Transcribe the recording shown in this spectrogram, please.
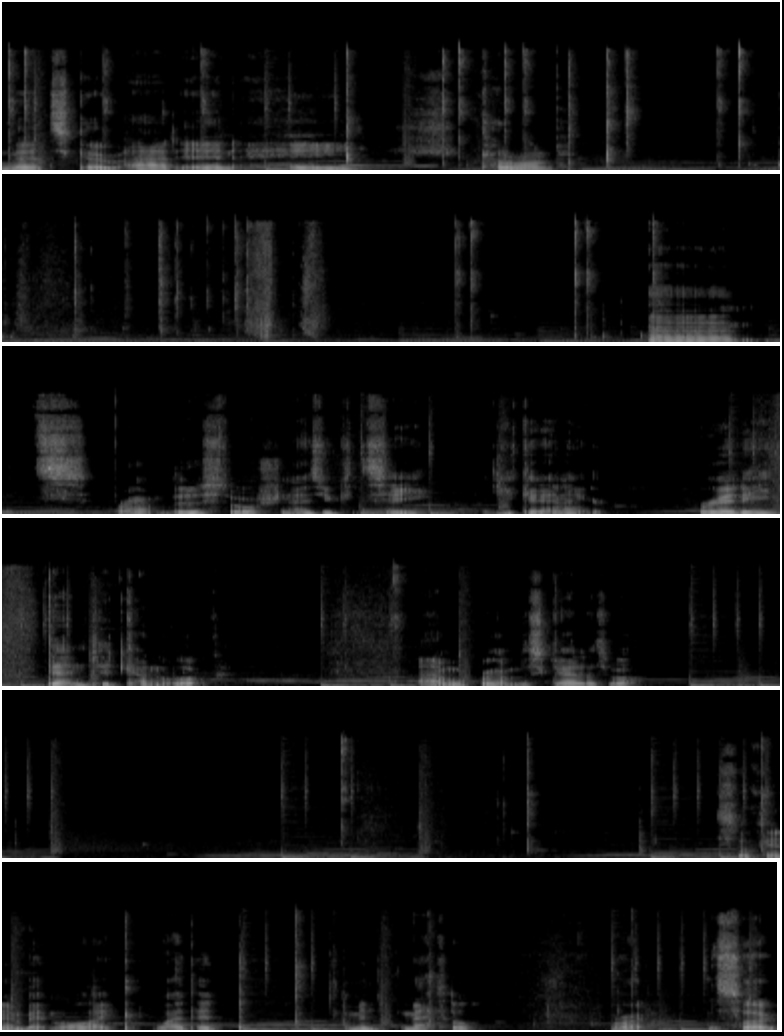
let's go add in a color ramp. And let's bring up the distortion. As you can see, you get a really dented kind of look. And we'll bring up the scale as well. It's looking a bit more like weathered metal. Right, so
